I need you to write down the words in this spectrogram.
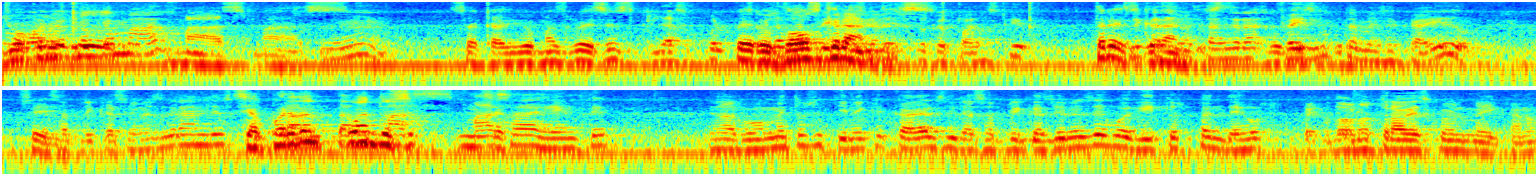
Yo No, creo, yo creo que, que más. más, más. Mm. Se ha caído más veces, las- pero las dos grandes. Lo que pasa es que Tres grandes. tan gra- Tres Facebook también se ha caído. Sí. Las aplicaciones grandes. ¿Se acuerdan cuando mas- se- masa se- de gente? En algún momento se tienen que caer. Si las aplicaciones de jueguitos pendejos, perdón otra vez con el mexicano,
